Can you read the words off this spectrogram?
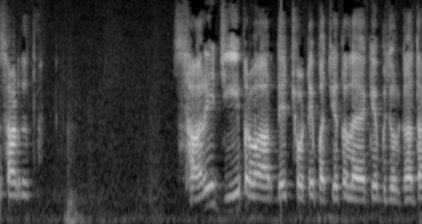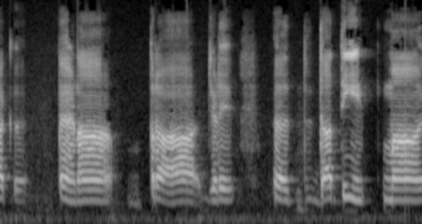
ਸਾੜ ਦਿੱਤਾ। ਸਾਰੇ ਜੀ ਪਰਿਵਾਰ ਦੇ ਛੋਟੇ ਬੱਚੇ ਤੋਂ ਲੈ ਕੇ ਬਜ਼ੁਰਗਾਂ ਤੱਕ, ਭੈਣਾ, ਭਰਾ, ਜਿਹੜੇ ਦਾਦੀ, ਮਾਂ,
